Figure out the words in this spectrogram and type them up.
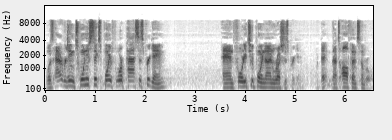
was averaging 26.4 passes per game and 42.9 rushes per game. Okay? That's offense number one.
